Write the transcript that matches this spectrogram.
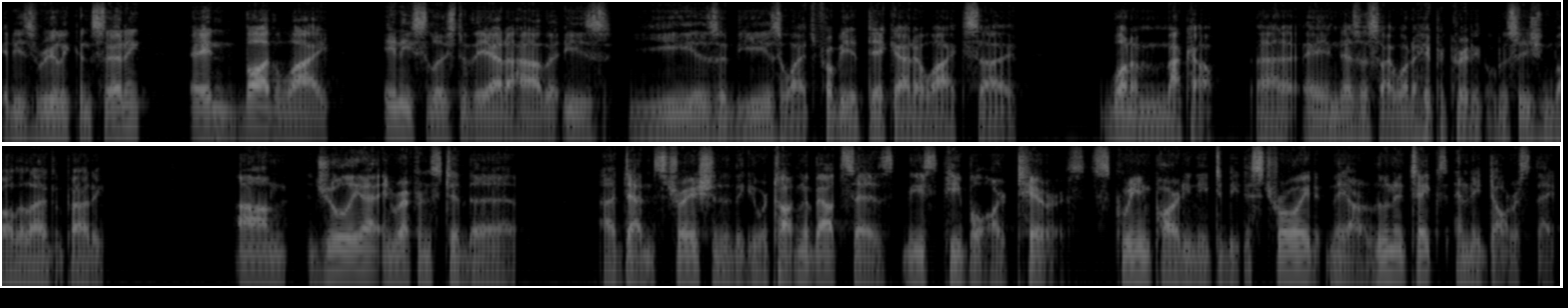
it is really concerning. And by the way, any solution to the outer harbour is years and years away. It's probably a decade away. So, what a muck up. Uh, and as I say, what a hypocritical decision by the Labor Party. Um, Julia, in reference to the uh, demonstration that you were talking about, says these people are terrorists. Green Party need to be destroyed. They are lunatics, and they don't respect.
